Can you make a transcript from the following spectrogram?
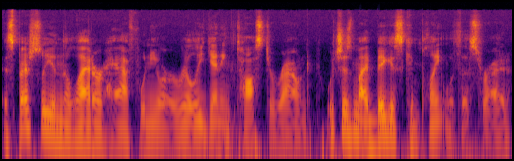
especially in the latter half when you are really getting tossed around, which is my biggest complaint with this ride.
